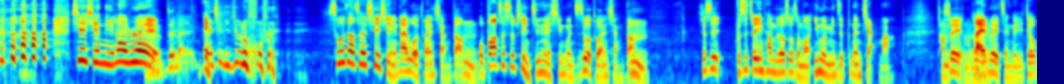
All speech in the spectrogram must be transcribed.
谢谢你赖瑞，真的感谢你救了我们。说到这，谢谢你赖，我突然想到，我不知道这是不是你今天的新闻，只是我突然想到，嗯，就是不是最近他们都说什么英文名字不能讲吗？所以赖瑞整个也就。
